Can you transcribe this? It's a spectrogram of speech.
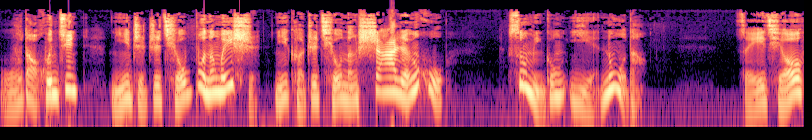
无道昏君！你只知求不能为使，你可知求能杀人乎？”宋敏公也怒道。贼囚，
